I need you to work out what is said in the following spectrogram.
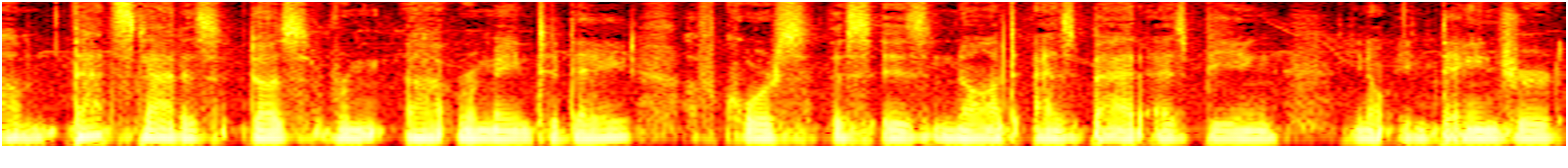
Um, that status does rem- uh, remain today. Of course, this is not as bad as being, you know, endangered,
